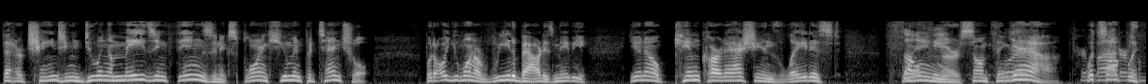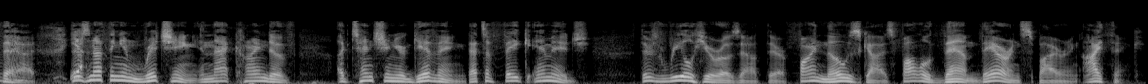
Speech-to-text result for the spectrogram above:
that are changing and doing amazing things and exploring human potential. But all you want to read about is maybe, you know, Kim Kardashian's latest fling Selfie or something. or yeah. What's up with something. that? There's nothing enriching in that kind of attention you're giving. That's a fake image. There's real heroes out there. Find those guys. Follow them. They're inspiring, I think.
